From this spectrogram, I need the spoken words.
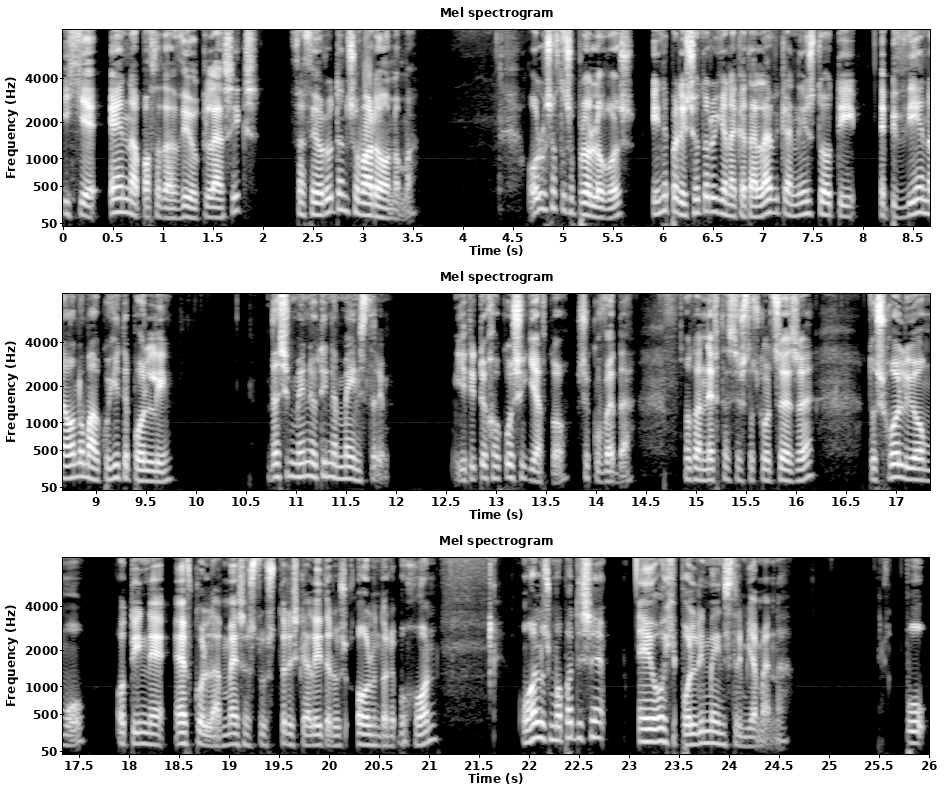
είχε ένα από αυτά τα δύο classics, θα θεωρούνταν σοβαρό όνομα. Όλος αυτός ο πρόλογος είναι περισσότερο για να καταλάβει κανείς το ότι επειδή ένα όνομα ακούγεται πολύ, δεν σημαίνει ότι είναι mainstream. Γιατί το έχω ακούσει και αυτό σε κουβέντα. Όταν έφτασε στο Σκορτσέζε, το σχόλιο μου ότι είναι εύκολα μέσα στους τρεις καλύτερους όλων των εποχών, ο άλλος μου απάντησε «Ε, όχι, πολύ mainstream για μένα». Που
